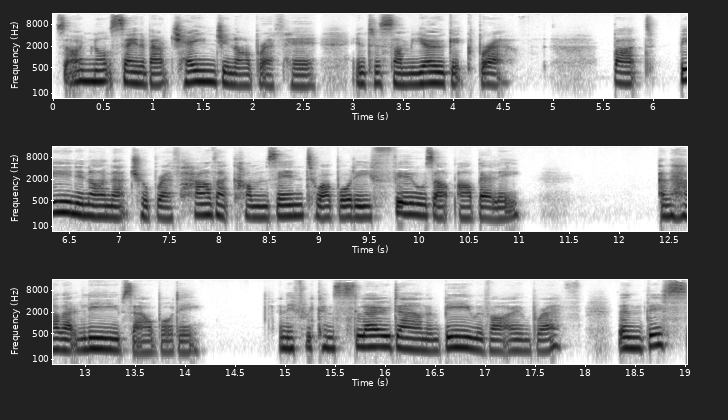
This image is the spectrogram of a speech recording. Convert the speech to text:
So I'm not saying about changing our breath here into some yogic breath, but being in our natural breath, how that comes into our body, fills up our belly, and how that leaves our body. And if we can slow down and be with our own breath, then this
